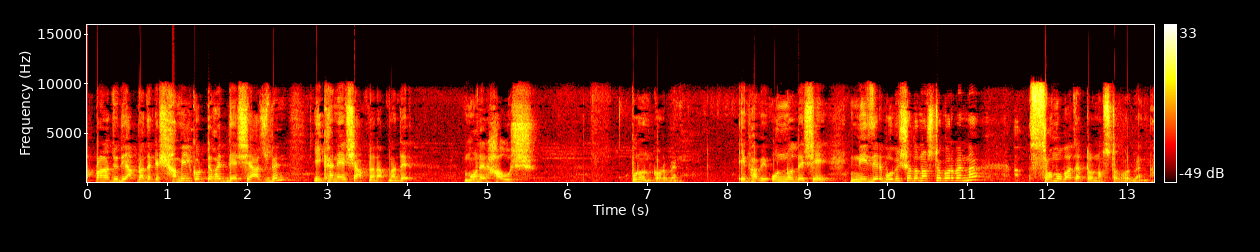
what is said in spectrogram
আপনারা যদি আপনাদেরকে সামিল করতে হয়, দেশে আসবেন, এখানে এসে আপনারা আপনাদের মনের হাউস পূরণ করবেন। এভাবে অন্য দেশে নিজের ভবিষ্যৎ নষ্ট করবেন না, শ্রমবাজারটাও নষ্ট করবেন না।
